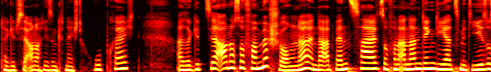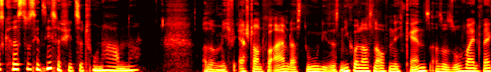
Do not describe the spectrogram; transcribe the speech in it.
Da gibt's ja auch noch diesen Knecht Huprecht. Also gibt's ja auch noch so Vermischungen, ne, in der Adventszeit, so von anderen Dingen, die jetzt mit Jesus Christus jetzt nicht so viel zu tun haben, ne. Also mich erstaunt vor allem, dass du dieses Nikolauslaufen nicht kennst. Also so weit weg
